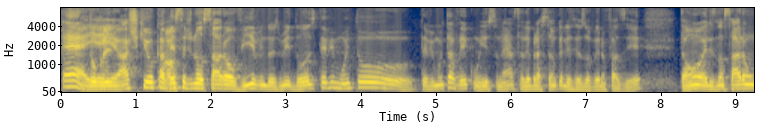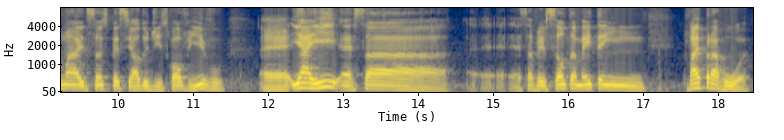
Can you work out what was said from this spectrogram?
É, Então, e pra- eu acho que o Cabeça Dinossauro ao vivo em 2012 teve muito, teve muito a ver com isso, né? A celebração que eles resolveram fazer. Então, eles lançaram uma edição especial do disco ao vivo. É, e aí, essa, é, essa versão também tem Vai Pra Rua.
